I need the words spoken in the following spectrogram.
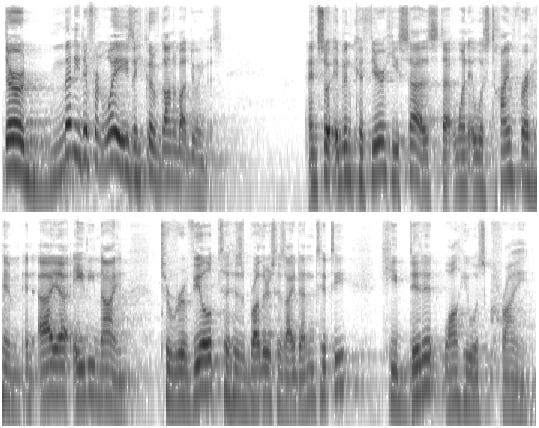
there are many different ways that he could have gone about doing this. And so Ibn Kathir, he says that when it was time for him in Ayah 89 to reveal to his brothers his identity, he did it while he was crying.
